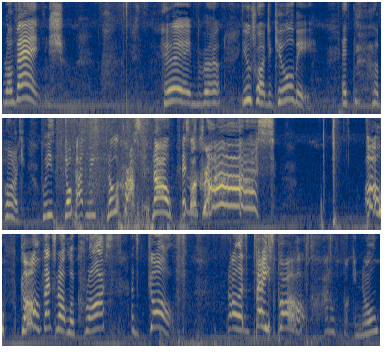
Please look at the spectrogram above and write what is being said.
revenge. Hey, bro, you tried to kill me at the park. Please don't bat me. No lacrosse. No, it's lacrosse. Oh, golf. That's not lacrosse. That's golf. No, that's baseball. I don't fucking know.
